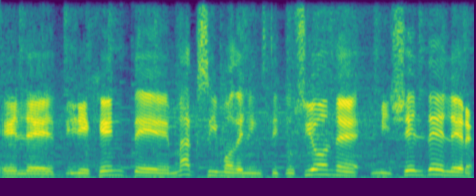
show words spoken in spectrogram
El eh, dirigente máximo de la institución, eh, Michel Deller,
